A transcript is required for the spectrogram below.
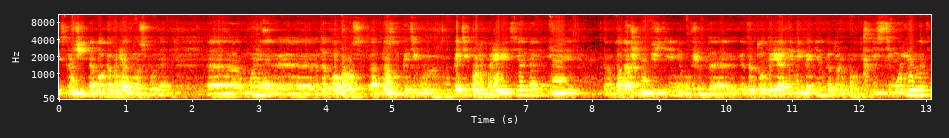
исключительно благоприятные условия. Э, Мы э, этот вопрос относим к категорию, в категорию приоритетных и э, по нашему убеждению, в общем-то, это тот реальный механизм, который будет и стимулировать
